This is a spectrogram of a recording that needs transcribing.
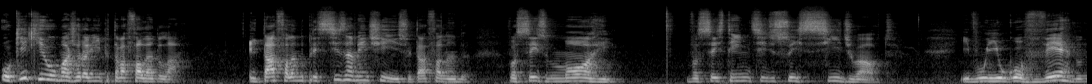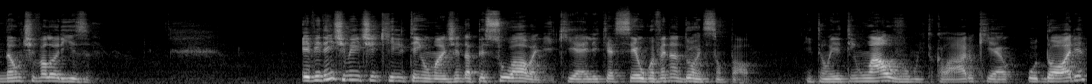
O que, que o Major Olímpio estava falando lá? Ele estava falando precisamente isso. Ele estava falando: vocês morrem, vocês têm índice de suicídio alto e o governo não te valoriza. Evidentemente que ele tem uma agenda pessoal ali, que é ele quer ser o governador de São Paulo. Então ele tem um alvo muito claro, que é o Dória,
